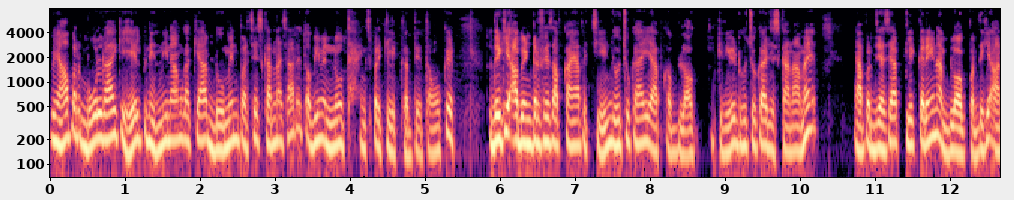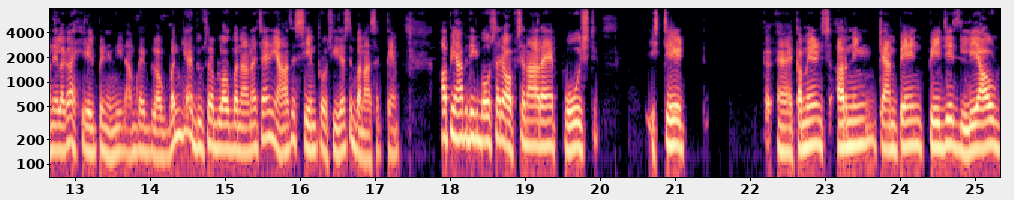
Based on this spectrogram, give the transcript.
तो यहाँ पर बोल रहा है कि हेल्प इन हिंदी नाम का क्या आप डोमेन परचेज करना चाह रहे हैं? तो अभी मैं नो थैंक्स पर क्लिक कर देता हूँ ओके तो देखिए, अब इंटरफेस आपका यहाँ पे चेंज हो चुका है, ये आपका ब्लॉग क्रिएट हो चुका है, जिसका नाम है यहाँ पर जैसे आप क्लिक करेंगे ना ब्लॉग पर, देखिए आने लगा हेल्प इन हिंदी नाम का एक ब्लॉग बन गया, दूसरा ब्लॉग बनाना चाहें यहाँ से सेम प्रोसीजर से बना सकते हैं। अब यहाँ पे देखिए बहुत सारे ऑप्शन आ रहे हैं post stats comments earning campaign pages layout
